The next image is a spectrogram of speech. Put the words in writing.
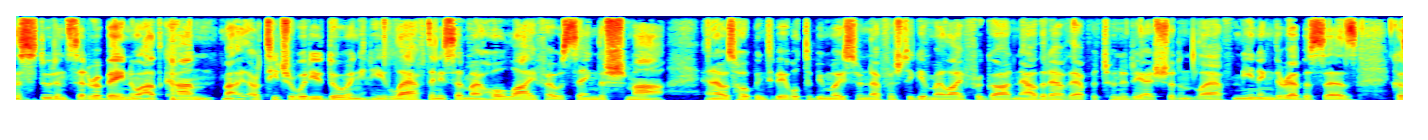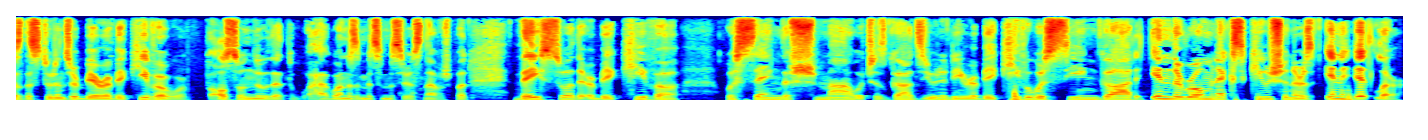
the student said, Rabbeinu, Adkan, our teacher, what are you doing? And he laughed and he said, My whole life I was saying the Shema, and I was hoping to be able to be Meiser Nefesh, to give my life for God. Now that I have the opportunity, I shouldn't laugh. Meaning, the Rebbe says, because the students of Rebbe Kiva also knew that one is a mitzvah Mesiris Nefesh, but they saw that Rebbe Kiva was saying the Shema, which is God's unity. Rabbi Kiva was seeing God in the Roman executioners, in Hitler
